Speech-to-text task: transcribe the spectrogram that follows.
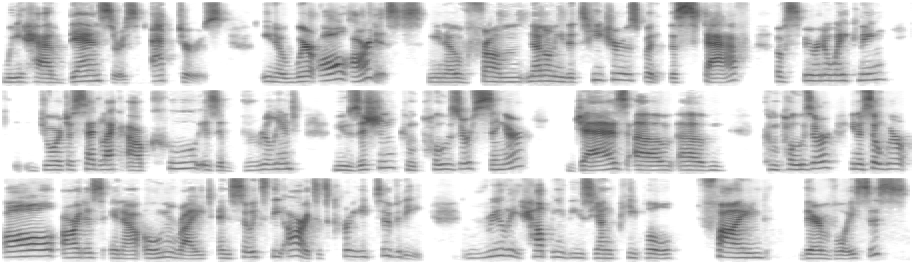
we have dancers, actors. You know, we're all artists, you know, from not only the teachers, but the staff of Spirit Awakening. Georgia Sedlak, our coup, is a brilliant musician, composer, singer, jazz uh, um, composer. You know so we're all artists in our own right and so it's the arts it's creativity really helping these young people find their voices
